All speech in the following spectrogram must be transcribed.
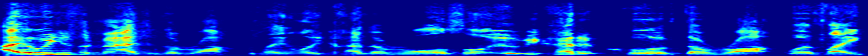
I always just imagine the Rock playing all kind of roles, so it would be kind of cool if the Rock was like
